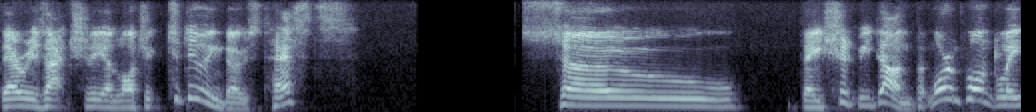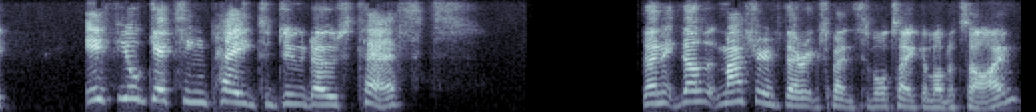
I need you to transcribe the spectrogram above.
there is actually a logic to doing those tests. So they should be done. But more importantly, if you're getting paid to do those tests, then it doesn't matter if they're expensive or take a lot of time.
